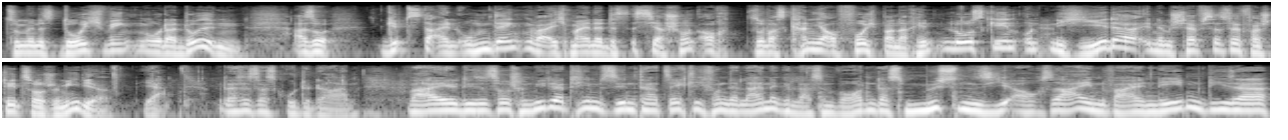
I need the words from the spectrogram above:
zumindest durchwinken oder dulden. Also Gibt es da ein Umdenken? Weil ich meine, das ist ja schon auch, sowas kann ja auch furchtbar nach hinten losgehen und ja. nicht jeder in einem Chefsessel versteht Social Media. Ja, das ist das Gute daran. Weil diese Social Media Teams sind tatsächlich von der Leine gelassen worden. Das müssen sie auch sein, weil neben dieser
